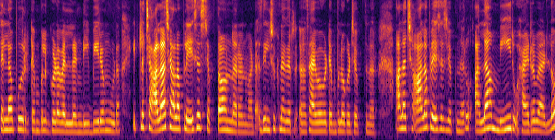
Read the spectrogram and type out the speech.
తెల్లాపూర్ టెంపుల్కి కూడా వెళ్ళండి బీరం కూడా. ఇట్లా చాలా చాలా ప్లేసెస్ చెప్తా ఉన్నారనమాట దిల్సుఖ్ నగర్ సాయిబాబా టెంపుల్ ఒకటి చెప్తున్నారు. అలా చాలా ప్లేసెస్ చెప్తున్నారు. అలా మీరు హైదరాబాద్లో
